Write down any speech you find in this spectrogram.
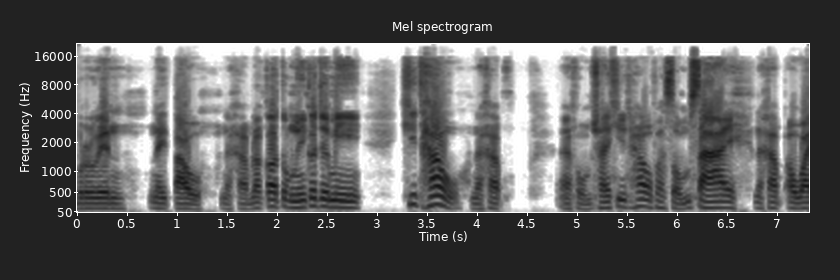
บริเวณในเตานะครับ แล้วก็ตรงนี้ก็จะมีขี้เถ้านะครับ ผมใช้ขี้เถ้าผสมทรายนะครับ เอาไว้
